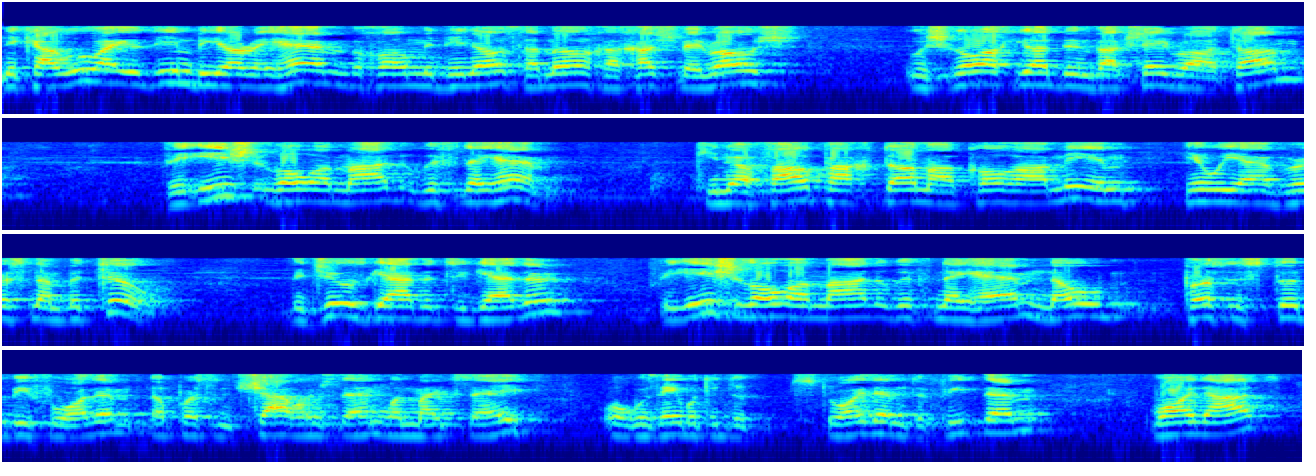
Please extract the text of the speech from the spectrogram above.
נקראו היהודים ביריהם בכל מדינות המלך אחשוורוש ושלוח יד במבקשי רעתם ואיש לא עמד לפניהם Kinafal pachdam al kol ha'amim. Here we have verse number two. The Jews gathered together. V'ish lo amad lifnehem. No person stood before them. No person challenged them, one might say, or was able to destroy them, defeat them. Why not?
